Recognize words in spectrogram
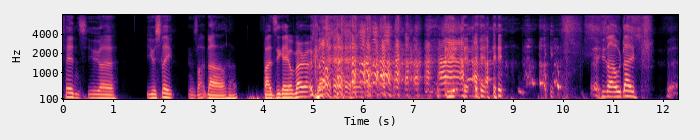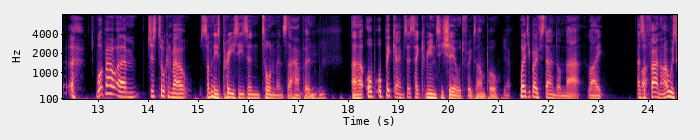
Fins, you uh, you asleep? He was like, no, no. fancy game of Mario Kart. He's like, all day. What about um, just talking about some of these preseason tournaments that happen, Mm-hmm. uh, or, or big games? Let's take Community Shield for example. Yeah. Where do you both stand on that? Like, as a fan, I always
